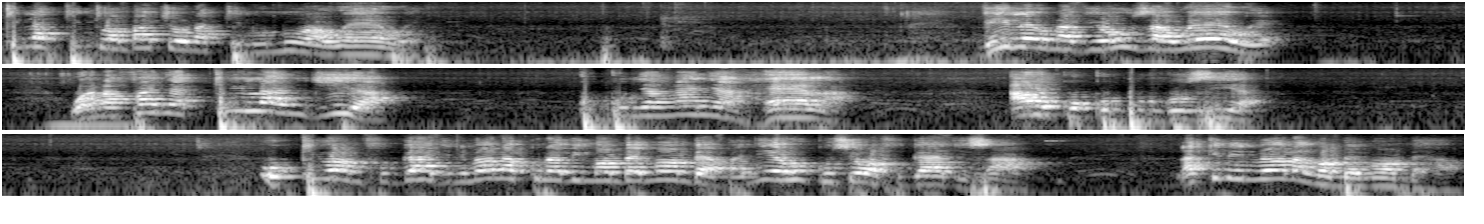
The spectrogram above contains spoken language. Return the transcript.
kila kitu ambacho unakinunua wewe, vile unavyouza wewe, wanafanya kila njia kukunyang'anya hela au kukupunguzia. Ukiwa mfugaji, nimeona kuna ving'ombe ng'ombe hapa. Nyie huku sio wafugaji sana, lakini nimeona ng'ombe ng'ombe hapa.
